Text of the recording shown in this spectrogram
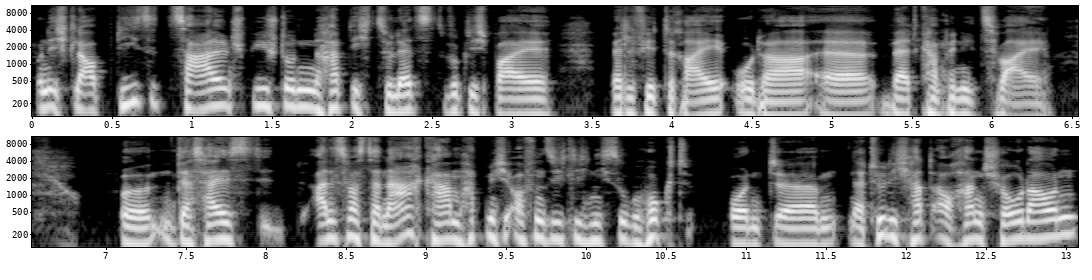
Und ich glaube, diese Zahlen Spielstunden hatte ich zuletzt wirklich bei Battlefield 3 oder äh, Bad Company 2. Äh, das heißt, alles, was danach kam, hat mich offensichtlich nicht so gehuckt. Und ähm, natürlich hat auch Hunt Showdown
